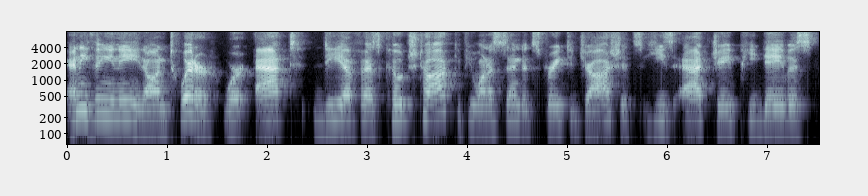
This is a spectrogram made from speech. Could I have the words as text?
anything you need on Twitter. We're at DFS Coach Talk. If you want to send it straight to Josh, it's he's at JP Davis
